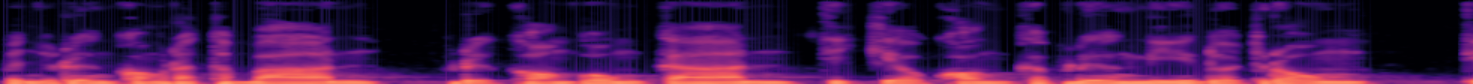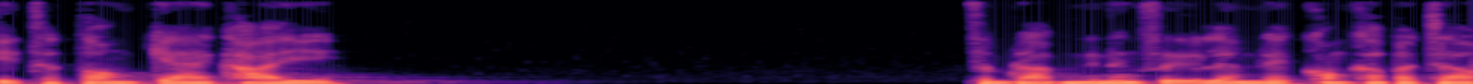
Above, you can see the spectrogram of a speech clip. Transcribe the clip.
เป็นเรื่องของรัฐบาลหรือขององค์การที่เกี่ยวข้องกับเรื่องนี้โดยตรงที่จะต้องแก้ไขสำหรับในหนังสือเล่มเล็กของข้าพเจ้า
